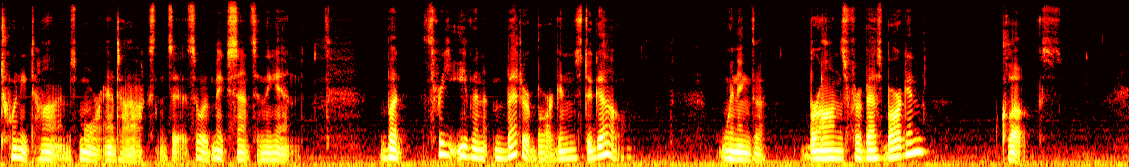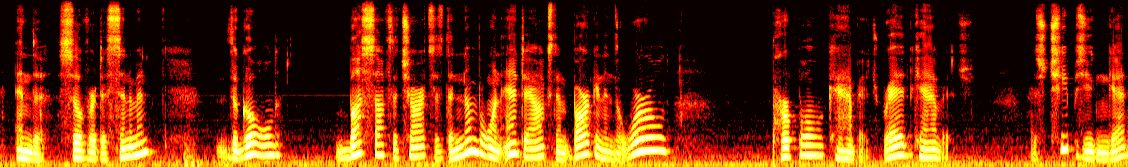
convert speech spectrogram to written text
20 times more antioxidants, so it makes sense in the end. But three even better bargains to go. Winning the bronze for best bargain? Cloves. And the silver to cinnamon? The gold busts off the charts as the number one antioxidant bargain in the world, purple cabbage, red cabbage, as cheap as you can get,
